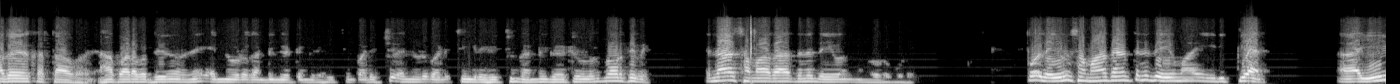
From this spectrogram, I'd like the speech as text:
അത് കർത്താവ് പറഞ്ഞു ആ പാഠപദ്ധതി എന്ന് പറഞ്ഞാൽ എന്നോട് കണ്ടും കേട്ടും ഗ്രഹിച്ചും പഠിച്ചു എന്നോട് പഠിച്ചും ഗ്രഹിച്ചും കണ്ടും കേട്ടുമുള്ളത് പ്രവർത്തിപ്പിക്കും. എന്നാൽ സമാധാനത്തിന്റെ ദൈവം നിങ്ങളോട് കൂടി. ഇപ്പോൾ ദൈവം സമാധാനത്തിന്റെ ദൈവമായി ഇരിക്കാൻ ഈ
